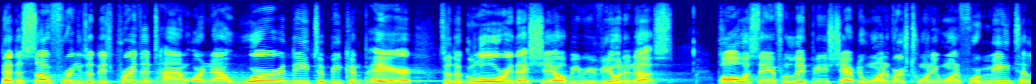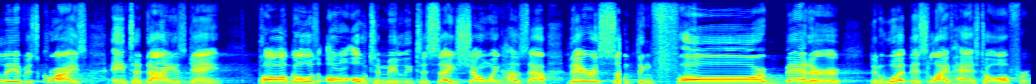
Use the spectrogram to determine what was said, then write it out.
that the sufferings of this present time are not worthy to be compared to the glory that shall be revealed in us. Paul was saying, Philippians chapter 1, verse 21, For me to live is Christ and to die is gain. Paul goes on ultimately to say, showing us how there is something far better than what this life has to offer.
